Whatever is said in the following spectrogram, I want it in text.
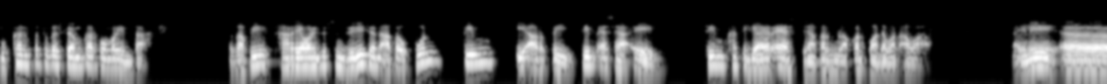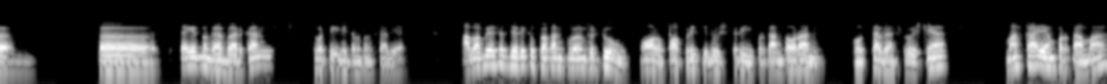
bukan petugas damkar pemerintah, tetapi karyawan itu sendiri dan ataupun tim IRT, tim SHE, tim K3RS yang akan melakukan pemadaman awal. Nah ini eh, eh, saya ingin menggambarkan seperti ini teman-teman sekalian. Apabila terjadi kebakaran bangunan gedung, mall, pabrik, industri, perkantoran, hotel dan seterusnya, maka yang pertama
